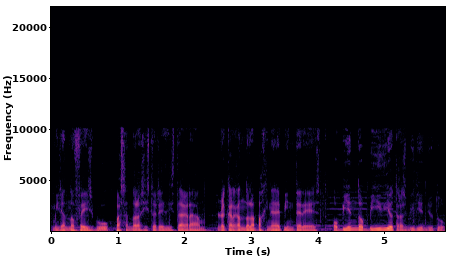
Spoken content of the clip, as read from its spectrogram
mirando Facebook, pasando las historias de Instagram, recargando la página de Pinterest o viendo vídeo tras vídeo en YouTube.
